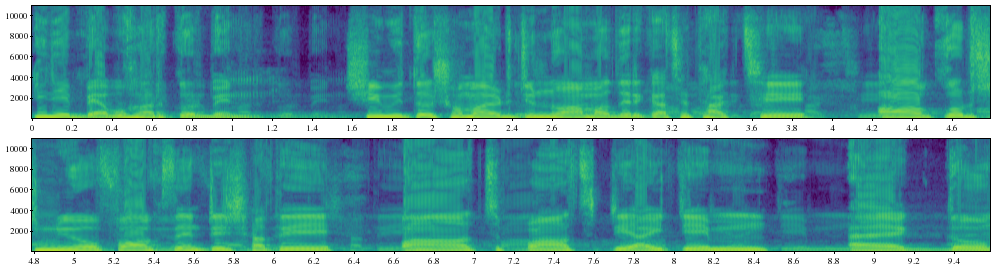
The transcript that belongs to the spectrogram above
কিনে ব্যবহার করবেন। সীমিত সময়ের জন্য আমাদের কাছে থাকছে আকর্ষণীয় ফক্স এন্ট্রির সাথে পাঁচ পাঁচটি আইটেম একদম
